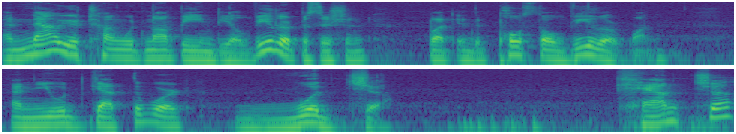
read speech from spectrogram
And now your tongue would not be in the alveolar position, but in the postalveolar one. And you would get the word. Can'tcha,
